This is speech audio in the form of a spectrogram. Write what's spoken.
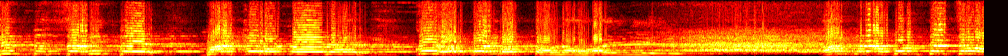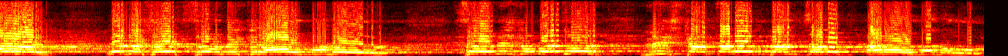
কিন্তু শ্রমিকদের ভাগ্যের উন্নয়নের কোনো পরিবর্তন হয়নি। আমরা বলতে চাই এদেশের শ্রমিকরাও মানুষ। শ্রমিক মজুর, রিক্সা চালক ভ্যান চালক, তারাও মানুষ।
